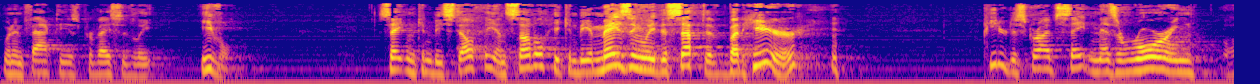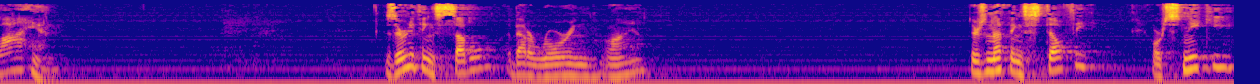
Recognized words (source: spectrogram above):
when in fact he is pervasively evil. Satan can be stealthy and subtle. He can be amazingly deceptive. But here, Peter describes Satan as a roaring lion. Is there anything subtle about a roaring lion? There's nothing stealthy or sneaky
